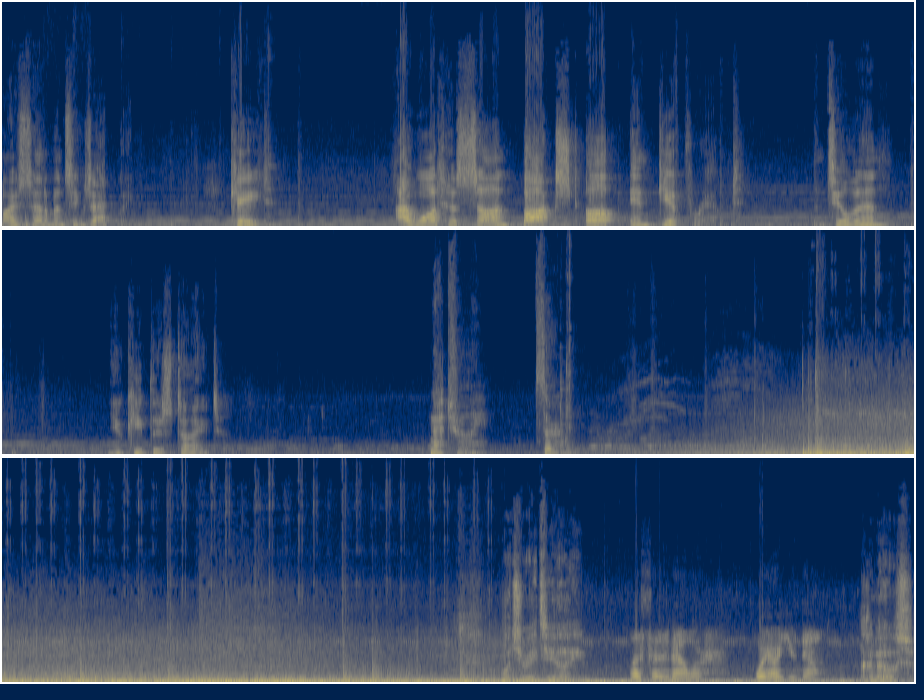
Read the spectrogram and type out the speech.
My sentiments exactly. Kate, I want Hassan boxed up and gift wrapped. Until then, you keep this tight. Naturally, sir. What's your ETA? Less than an hour. Where are you now? Canals.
